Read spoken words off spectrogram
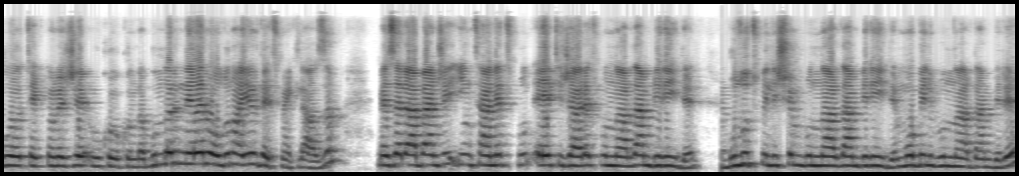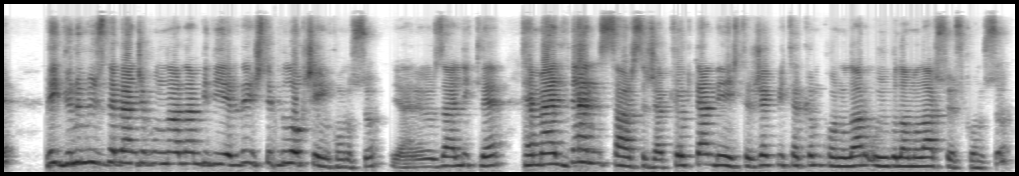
Bu teknoloji hukukunda bunların neler olduğunu ayırt etmek lazım. Mesela bence internet, e-ticaret bunlardan biriydi. Bulut bilişim bunlardan biriydi. Mobil bunlardan biri. Ve günümüzde bence bunlardan bir diğeri de işte blockchain konusu. Yani özellikle temelden sarsacak, kökten değiştirecek bir takım konular, uygulamalar söz konusu.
